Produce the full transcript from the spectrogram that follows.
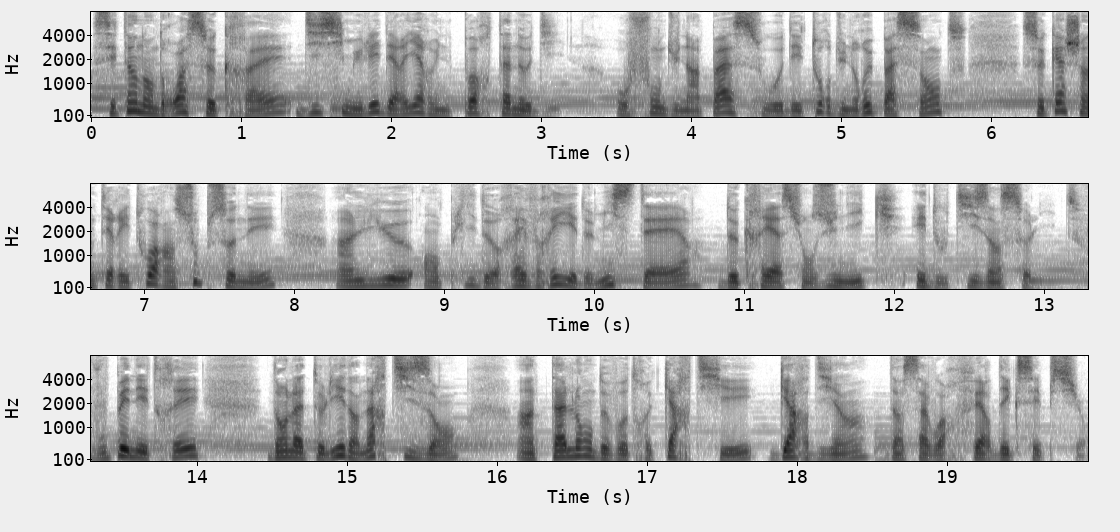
C'est un endroit secret, dissimulé derrière une porte anodine. Au fond d'une impasse ou au détour d'une rue passante se cache un territoire insoupçonné, un lieu empli de rêveries et de mystères, de créations uniques et d'outils insolites. Vous pénétrez dans l'atelier d'un artisan, un talent de votre quartier, gardien d'un savoir-faire d'exception.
